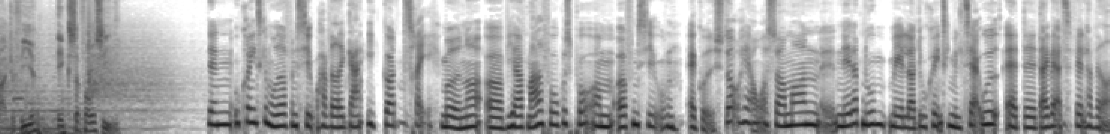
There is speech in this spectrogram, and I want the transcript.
Radio 4. Ikke så forudsigeligt. Den ukrainske modoffensiv har været i gang i godt tre måneder, og vi har haft meget fokus på, om offensiven er gået i stå her over sommeren. Øh, netop nu melder det ukrainske militær ud, at øh, der i hvert fald har været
